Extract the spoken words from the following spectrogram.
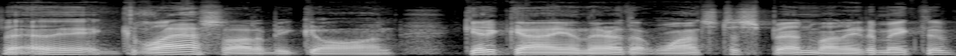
the glass ought to be gone. Get a guy in there that wants to spend money to make the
